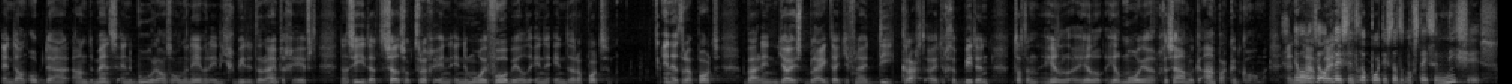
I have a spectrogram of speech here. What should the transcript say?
En dan ook daar aan de mensen en de boeren als ondernemer in die gebieden de ruimte geeft. Dan zie je dat zelfs ook terug in, in de mooie voorbeelden in de, in de rapport in het rapport, waarin juist blijkt dat je vanuit die kracht uit de gebieden tot een heel, heel, heel mooie gezamenlijke aanpak kunt komen. En ja, maar wat je ook leest in het rapport is dat het nog steeds een niche is.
